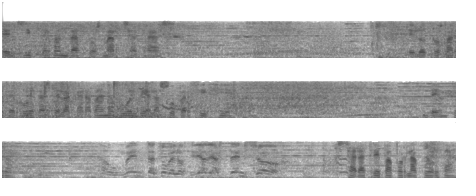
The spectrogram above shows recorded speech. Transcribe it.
El jeep de bandazos marcha atrás. El otro par de ruedas de la caravana vuelve a la superficie. Dentro, Aumenta tu velocidad de ascenso. Sara trepa por la cuerda.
